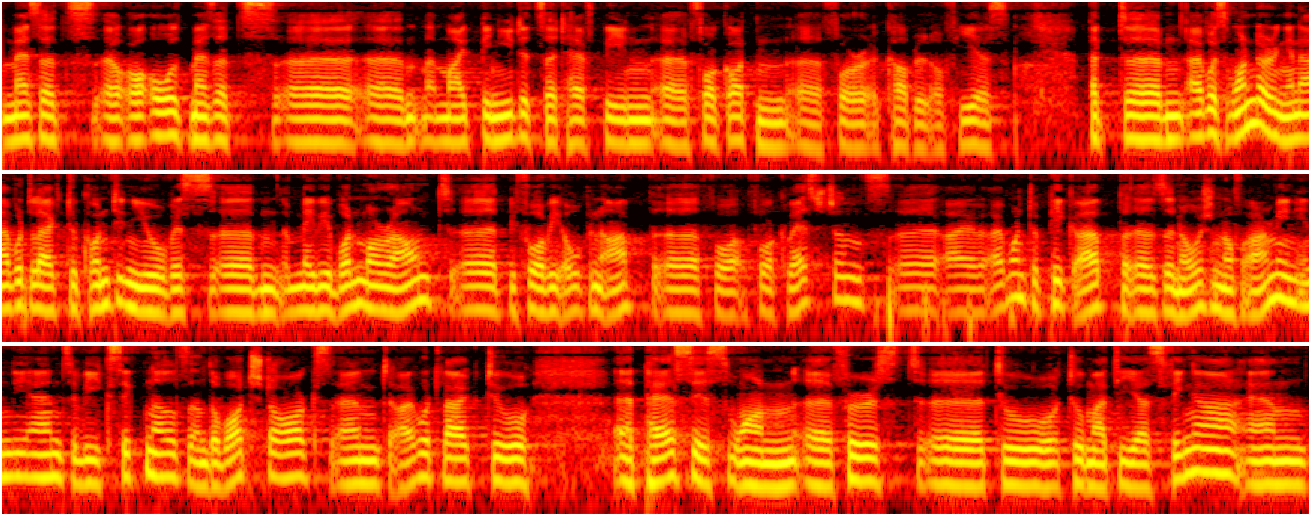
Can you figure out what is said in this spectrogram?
methods or old methods might be needed that have been forgotten for a couple of years. But um, I was wondering, and I would like to continue with um, maybe one more round uh, before we open up uh, for, for questions. Uh, I, I, want to pick up uh, the notion of Armin in the end, the weak signals and the watchdogs, and I would like to pass this one uh, first uh, to to Matthias Finger and,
